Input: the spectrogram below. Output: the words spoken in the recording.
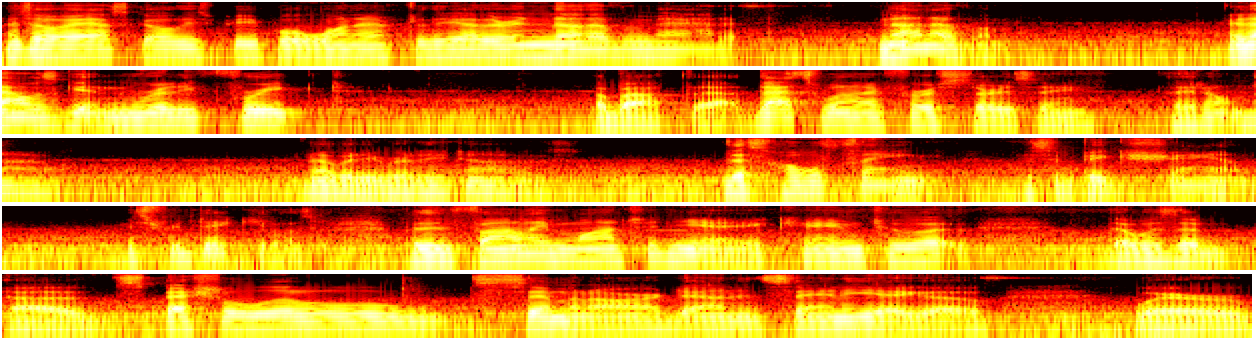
And so I asked all these people one after the other, and none of them had it. None of them. And I was getting really freaked about that. That's when I first started saying, they don't know. Nobody really knows. This whole thing is a big sham. It's ridiculous. But then finally Montagnier came to a, there was a, a special little seminar down in San Diego where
